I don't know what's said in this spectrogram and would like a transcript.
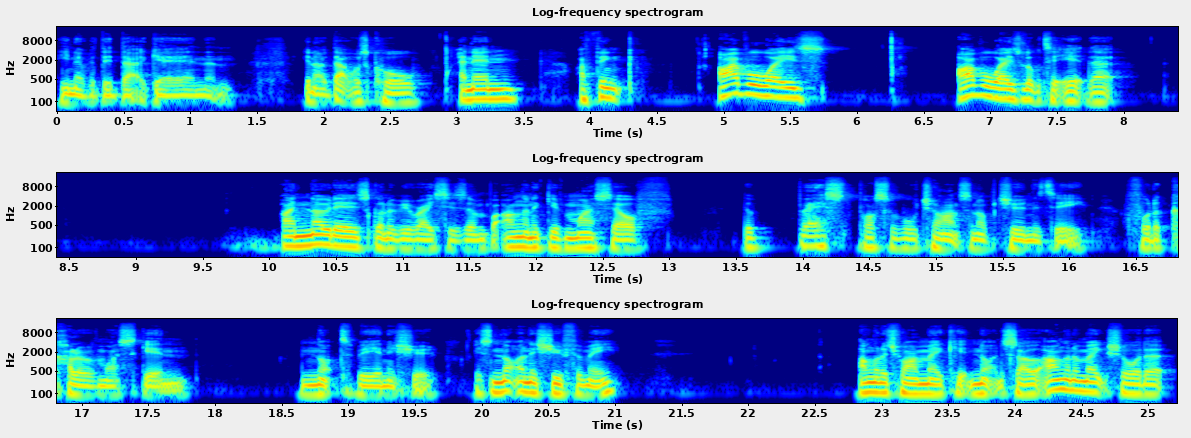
he never did that again, and you know that was cool. And then I think I've always, I've always looked at it that I know there's going to be racism, but I'm going to give myself the best possible chance and opportunity for the color of my skin not to be an issue. It's not an issue for me. I'm going to try and make it not. So I'm going to make sure that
